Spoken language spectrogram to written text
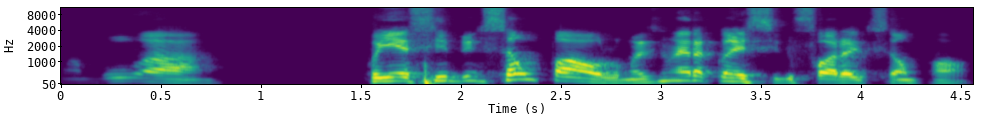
uma boa conhecido em São Paulo, mas não era conhecido fora de São Paulo.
